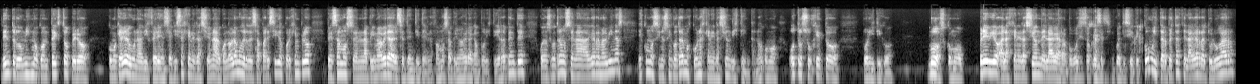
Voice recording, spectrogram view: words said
dentro de un mismo contexto, pero como que había alguna diferencia, quizás generacional. Cuando hablamos de los desaparecidos, por ejemplo, pensamos en la primavera del 73, la famosa primavera camporista. Y de repente, cuando nos encontramos en la Guerra de Malvinas, es como si nos encontráramos con una generación distinta, ¿no? como otro sujeto político. Vos, como previo a la generación de la guerra, porque vos hiciste clase 57, ¿cómo interpretaste la guerra de tu lugar?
